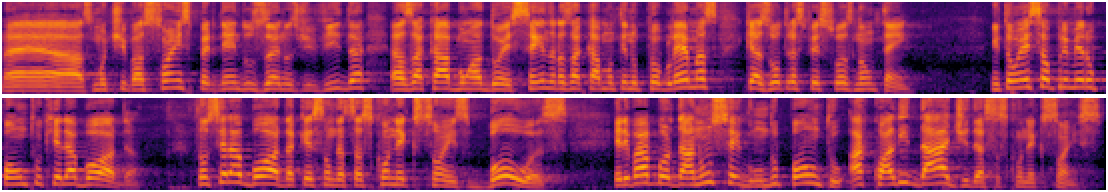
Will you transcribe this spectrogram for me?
né, as motivações, perdendo os anos de vida, elas acabam adoecendo, elas acabam tendo problemas que as outras pessoas não têm. Então, esse é o primeiro ponto que ele aborda. Então, se ele aborda a questão dessas conexões boas, ele vai abordar num segundo ponto a qualidade dessas conexões.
